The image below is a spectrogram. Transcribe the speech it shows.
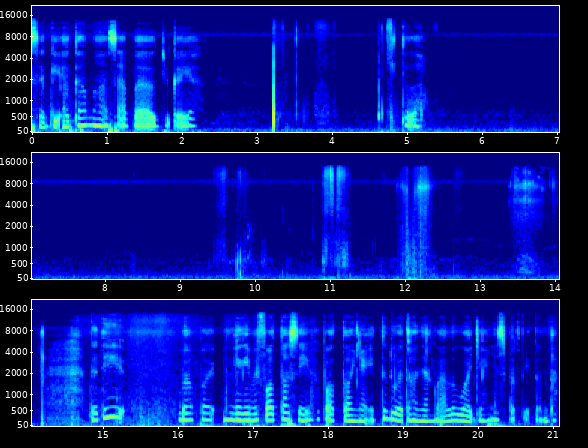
segi agama sabar juga ya. Gitulah tadi bapak mengirimi foto sih fotonya itu dua tahun yang lalu wajahnya seperti itu. Entah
